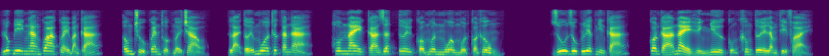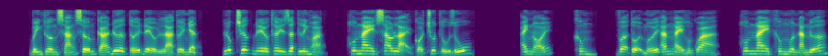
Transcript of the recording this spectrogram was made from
Lúc đi ngang qua quầy bán cá, ông chủ quen thuộc mời chào, lại tới mua thức ăn à, hôm nay cá rất tươi có muôn mua một con không. Du Dục liếc nhìn cá, con cá này hình như cũng không tươi lắm thì phải. Bình thường sáng sớm cá đưa tới đều là tươi nhận lúc trước đều thây rất linh hoạt, hôm nay sao lại có chút ủ rũ. Anh nói, không, vợ tội mới ăn ngày hôm qua, hôm nay không muốn ăn nữa.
